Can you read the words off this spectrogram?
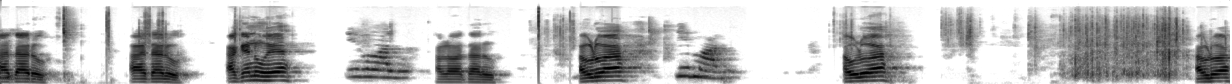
આ તારું. આ તારું. આ કેનું હે? હાલો આ તારું. આવડું આ આવડું આ આવડું આ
